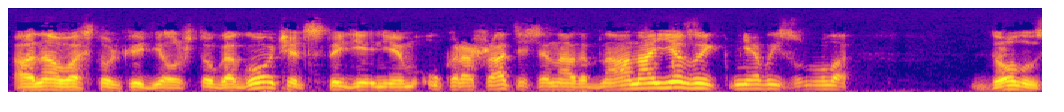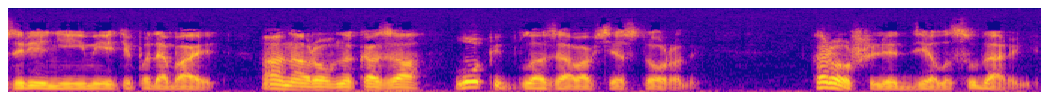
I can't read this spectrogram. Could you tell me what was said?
Она у вас только и дело, что гогочет, стыдением украшатися надобно. Она язык мне высунула. Долу зрения имеете подобает. Она ровно коза, лопит глаза во все стороны. Хорошее ли это дело, сударыня?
